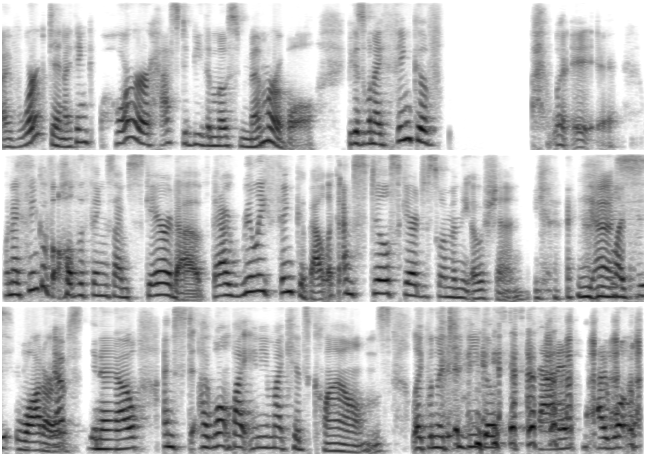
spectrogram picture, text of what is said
I've worked in, I think horror has to be the most memorable because when I think of what eh, when I think of all the things I'm scared of that I really think about, like I'm still scared to swim in the ocean. Yes. like deep waters, you know. I'm st- I won't buy any of my kids clowns. Like when the TV goes to static, I won't.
